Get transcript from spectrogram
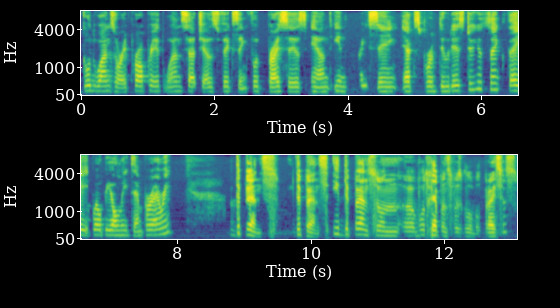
good ones or appropriate ones, such as fixing food prices and increasing export duties, do you think they will be only temporary? Depends. Depends. It depends on uh, what happens with global prices.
